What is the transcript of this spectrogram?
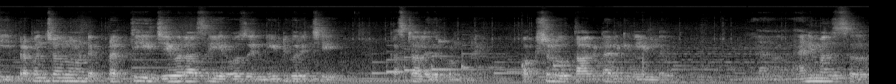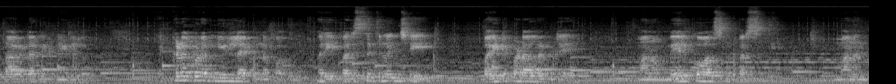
ఈ ప్రపంచంలో ఉండే ప్రతి జీవరాశి ఈరోజు నీటి గురించి కష్టాలు ఎదుర్కొంటున్నాయి. పక్షులు తాగటానికి నీళ్ళు లేవు. యానిమల్స్ తాగటానికి నీళ్ళు లేవు. ఎక్కడ కూడా నీళ్ళు లేకుండా పోతుంది. మరి ఈ పరిస్థితి నుంచి బయటపడాలంటే మనం మేల్కోవాల్సిన పరిస్థితి. మనం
